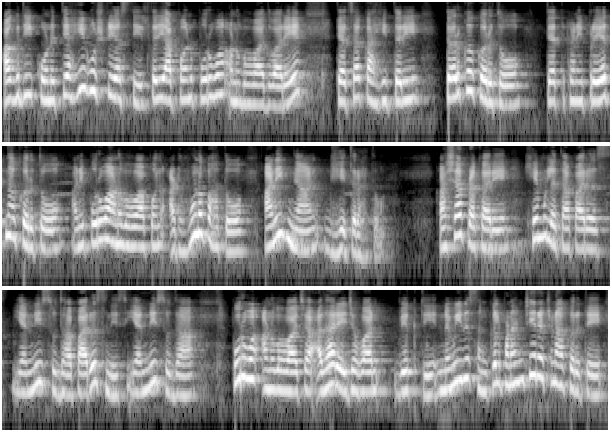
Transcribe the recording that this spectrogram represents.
अगदी कोणत्याही गोष्टी असतील तरी आपण पूर्व अनुभवाद्वारे त्याचा काहीतरी तर्क करतो त्या ठिकाणी प्रयत्न करतो आणि पूर्व अनुभव आपण आढवून पाहतो आणि ज्ञान घेत राहतो. अशा प्रकारे हेमलता पारस यांनीसुद्धा पारसनीस यांनीसुद्धा पूर्व अनुभवाच्या आधारे जेव्हा व्यक्ती नवीन संकल्पनांची रचना करते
